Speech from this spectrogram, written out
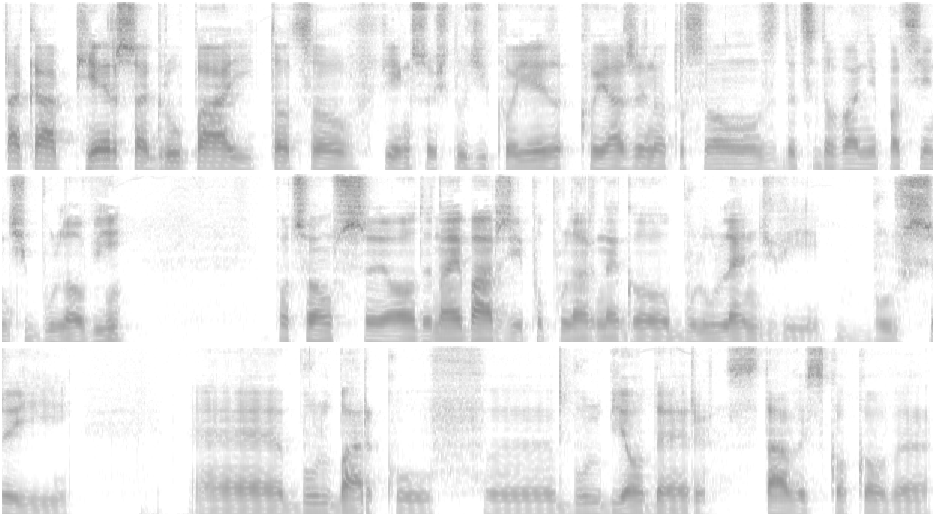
taka pierwsza grupa i to, co większość ludzi kojarzy, no to są zdecydowanie pacjenci bólowi, począwszy od najbardziej popularnego bólu lędźwi, ból szyi, e, ból barków, e, ból bioder, stawy skokowe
